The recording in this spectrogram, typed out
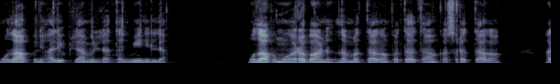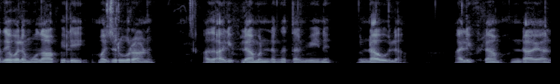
മുലാഫിന് അലിഫ്ലാമില്ല തൻവീനില്ല. മുലാഫ് മുഹറബാണ് ലമ്മത്താകാം പത്തത്താകാം കസറത്താകാം. അതേപോലെ മുലാഫിലെ മജ്റൂറാണ്. അത് അലിഫ്ലാം ഉണ്ടെങ്കിൽ തൻവീന് ഉണ്ടാവില്ല അലിഫ്ലാം ഉണ്ടായാൽ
